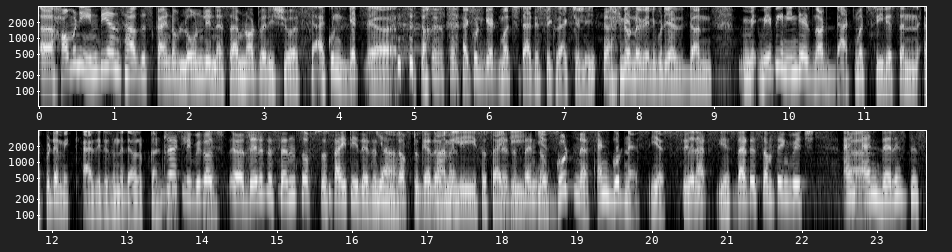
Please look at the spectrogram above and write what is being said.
uh, how many Indians have this kind of loneliness? I'm not very sure. Yeah, I couldn't get uh, I couldn't get much statistics actually. I don't know if anybody has done. Maybe in India is not that much serious an epidemic as it is in the developed countries. Exactly, because Yes. uh, there is a sense of society, there's a Yeah. sense of togetherness, family, society, there's a sense yes. of goodness. and goodness. Yes, See, there that's, is- yes, that is something which. and uh, and there is this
